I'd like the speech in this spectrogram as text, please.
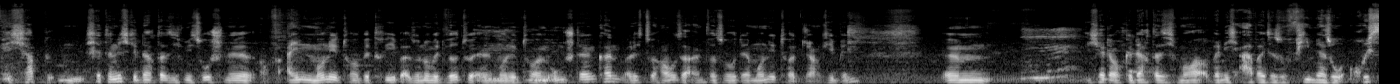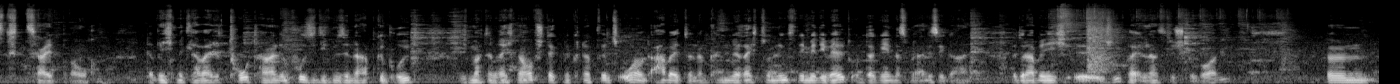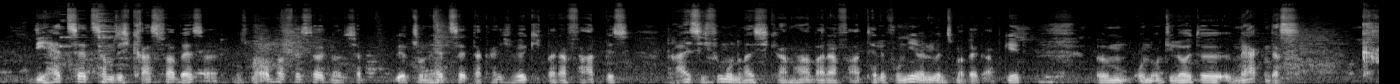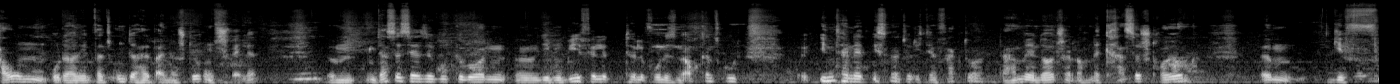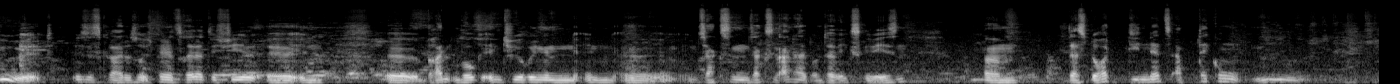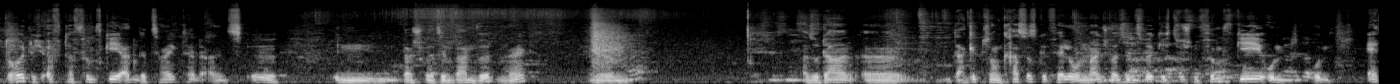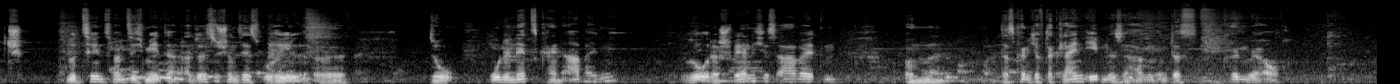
ich, hab, ich hätte nicht gedacht, dass ich mich so schnell auf einen Monitorbetrieb, also nur mit virtuellen Monitoren, umstellen kann, weil ich zu Hause einfach so der Monitor-Junkie bin. Ähm, ich hätte auch gedacht, dass ich, wenn ich arbeite, so viel mehr so Rüstzeit brauche. Da bin ich mittlerweile total im positiven Sinne abgebrüht. Ich mache den Rechner auf, stecke mir Knöpfe ins Ohr und arbeite und dann kann mir rechts und links neben mir die Welt untergehen, das ist mir alles egal. Also da bin ich äh, super elastisch geworden. Ähm, die Headsets haben sich krass verbessert, muss man auch mal festhalten. Also ich habe jetzt so ein Headset, da kann ich wirklich bei der Fahrt bis 30, 35 km/h bei der Fahrt telefonieren, wenn es mal bergab geht. Ähm, und, und die Leute merken das kaum oder jedenfalls unterhalb einer Störungsschwelle. Ähm, das ist sehr, sehr gut geworden. Äh, die Mobiltelefone sind auch ganz gut. Internet ist natürlich der Faktor. Da haben wir in Deutschland noch eine krasse Streuung. Ähm, gefühlt ist es gerade so, ich bin jetzt relativ viel äh, in äh, Brandenburg, in Thüringen, in, äh, in Sachsen, Sachsen-Anhalt unterwegs gewesen, ähm, dass dort die Netzabdeckung mh, hm, deutlich öfter 5G angezeigt hat als äh, in beispielsweise in Baden-Württemberg. Ähm, also da, äh, da gibt es so ein krasses Gefälle und manchmal sind es wirklich zwischen 5G und, und Edge nur 10, 20 Meter. Also das ist schon sehr skurril. Äh, so, ohne Netz kein Arbeiten, oder schwerliches Arbeiten. Um, das kann ich auf der kleinen Ebene sagen und das können wir auch.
